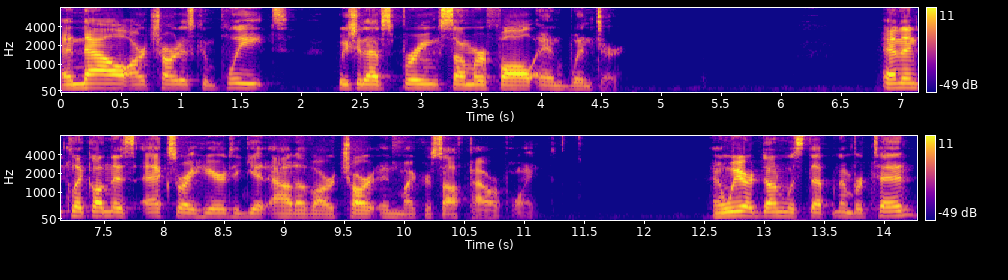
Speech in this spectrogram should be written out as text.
And now our chart is complete. We should have spring, summer, fall, and winter. And then click on this X right here to get out of our chart in Microsoft PowerPoint. And we are done with step number 10.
